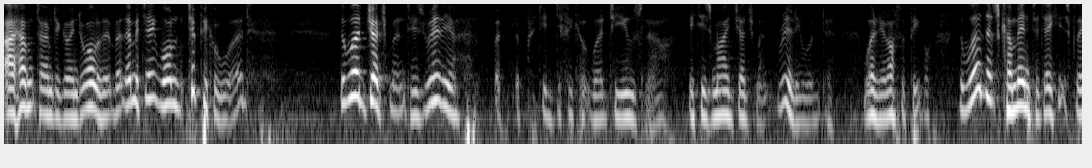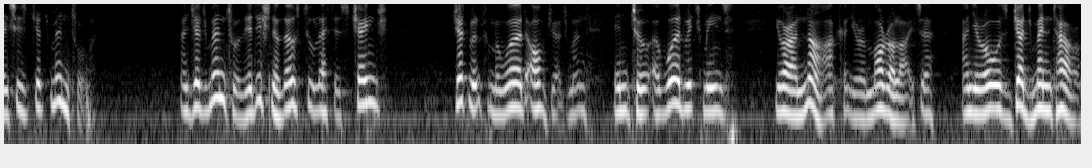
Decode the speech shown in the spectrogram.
I haven't time to go into all of it, but let me take one typical word. The word judgment is really a, a, a pretty difficult word to use now. It is my judgment, really would uh, worry a lot of people. The word that's come in to take its place is judgmental and judgmental. The addition of those two letters change judgment from a word of judgment into a word which means you are a narc and you're a moralizer and you're always judgmental,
